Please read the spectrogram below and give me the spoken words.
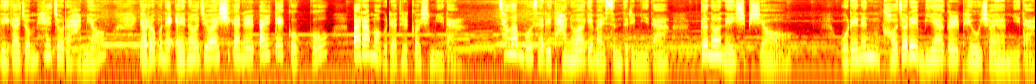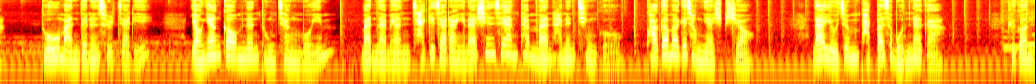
네가 좀 해줘라 하며 여러분의 에너지와 시간을 빨대 꽂고 빨아먹으려 들 것입니다. 청안보살이 단호하게 말씀드립니다. 끊어내십시오. 올해는 거절의 미학을 배우셔야 합니다. 도움 안 되는 술자리, 영양가 없는 동창 모임, 만나면 자기 자랑이나 신세 한탄만 하는 친구, 과감하게 정리하십시오. 나 요즘 바빠서 못 나가. 그건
